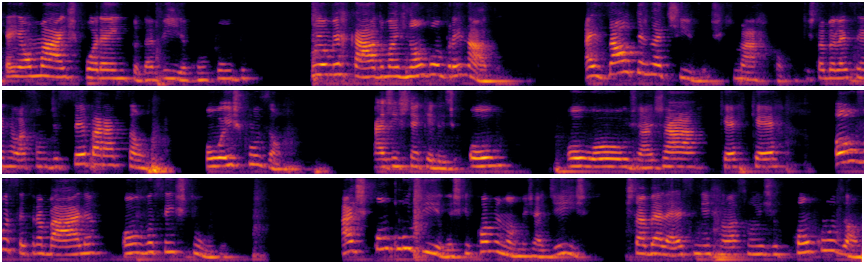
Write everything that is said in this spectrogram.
Que aí é o mais, porém, todavia, contudo. Fui ao mercado, mas não comprei nada. As alternativas que marcam, que estabelecem a relação de separação ou exclusão. A gente tem aqueles ou, ou, ou, já, já, quer, quer. Ou você trabalha, ou você estuda. As conclusivas, que, como o nome já diz, estabelecem as relações de conclusão.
